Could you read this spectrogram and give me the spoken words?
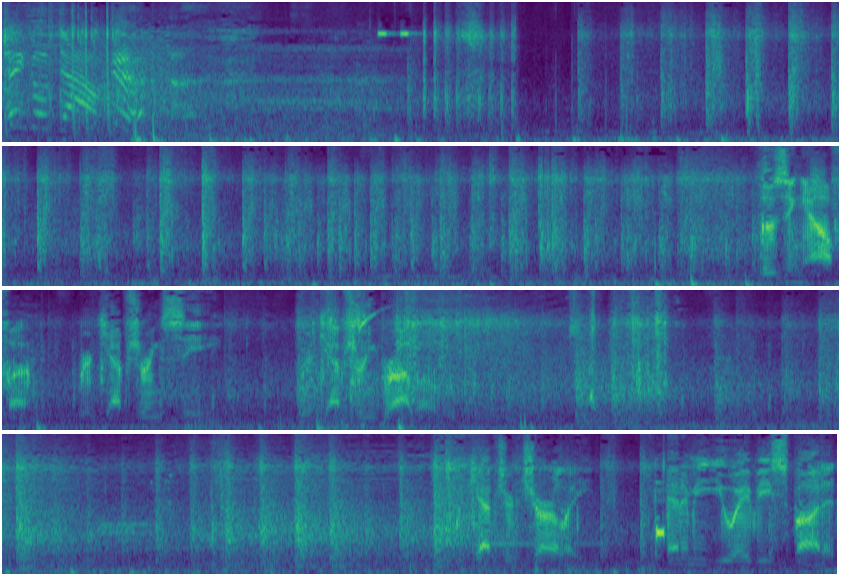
Tango down! Losing Alpha. We're capturing C. We're capturing Bravo. We captured Charlie. Enemy UAV spotted.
